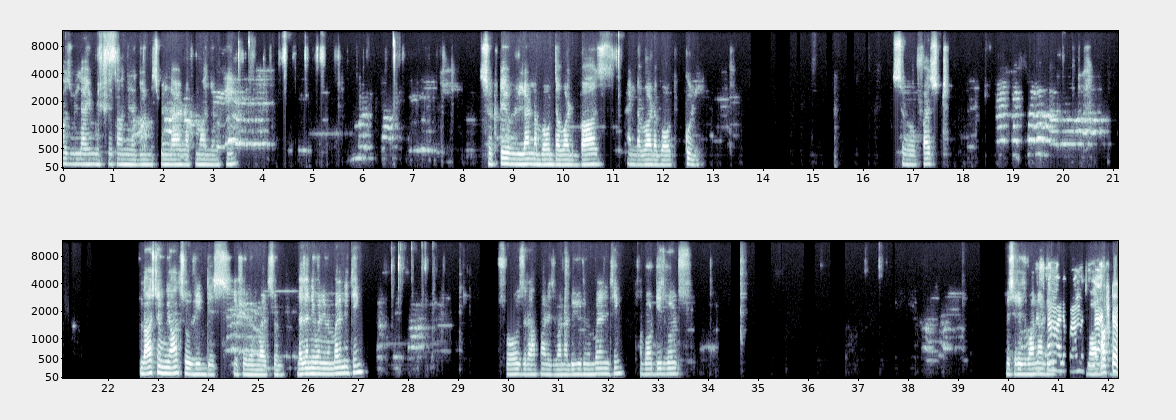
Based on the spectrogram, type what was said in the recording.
Bismillahir-Rahmanir-Rahim. So today we will learn about the word baz and the word about kul. So first, last time we also read this, if you remember. So does anyone remember anything? Foz Rahman is one. Do you remember anything about these words? Mr. Rizwana, do Assalamu you- alaikum warahmatullah. After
